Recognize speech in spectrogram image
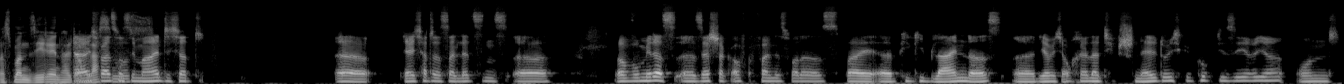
Was man Serien halt ja, auch lassen ich weiß, was muss. sie meint. Ich hatte, äh, ja, ich hatte das halt letztens, äh, wo mir das äh, sehr stark aufgefallen ist, war das bei äh, Peaky Blinders. Äh, die habe ich auch relativ schnell durchgeguckt, die Serie. Und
